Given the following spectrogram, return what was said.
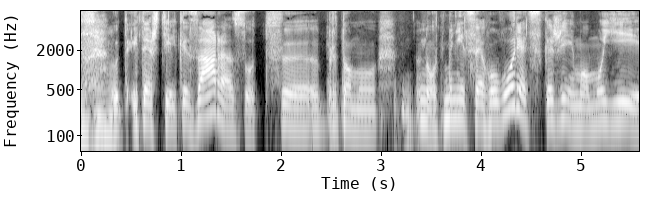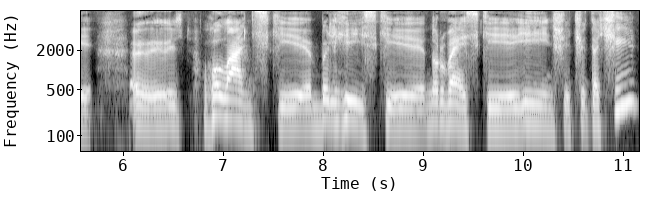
Uh-huh. От І теж тільки зараз, от е, при тому, ну от мені це говорять, скажімо, мої е, голландські, бельгійські бельгійські, норвезькі і інші читачі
